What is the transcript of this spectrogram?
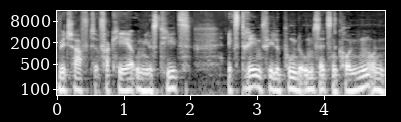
Wirtschaft, Verkehr und Justiz, extrem viele Punkte umsetzen konnten. Und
